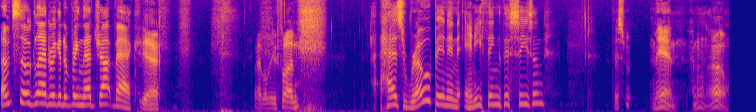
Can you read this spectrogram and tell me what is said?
I'm so glad we're going to bring that drop back. Yeah. That'll be fun. Has Ro been in anything this season? This man, I don't know.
